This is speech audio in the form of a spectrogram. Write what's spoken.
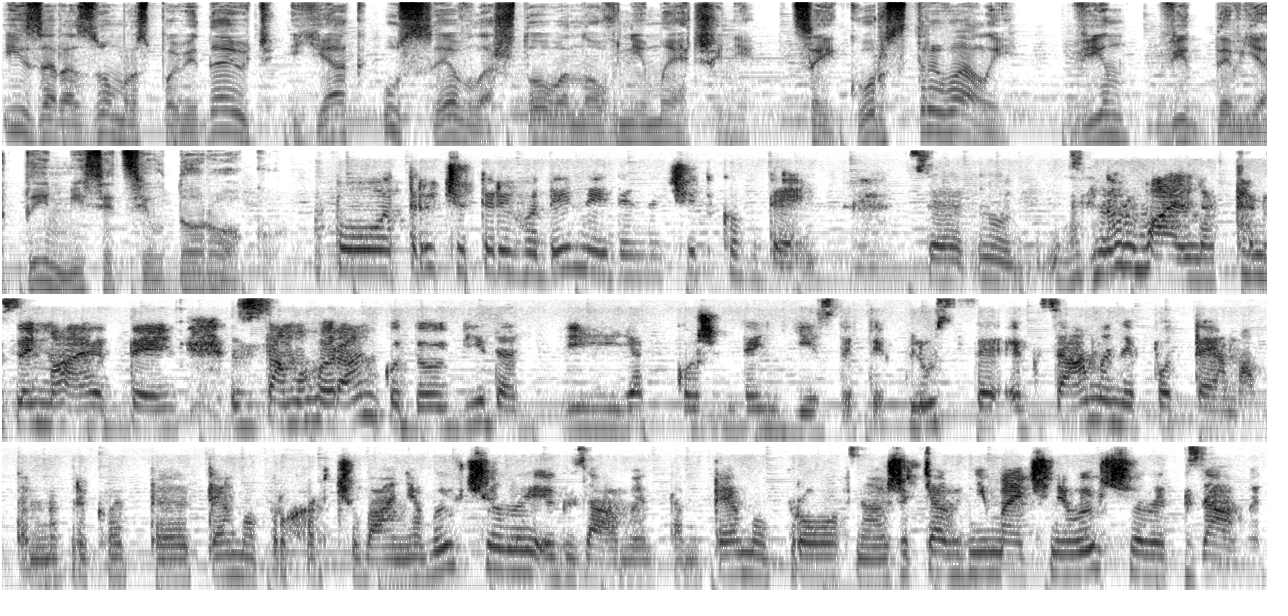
і заразом розповідають, як усе влаштовано в Німеччині. Цей курс тривалий. Він від 9 місяців до року. По 3-4 години йде на чітко в день. Це ну нормально так займає день з самого ранку до обіда, і як кожен день їздити. Плюс це екзамени по темам. Там, наприклад, е, тема про харчування вивчили екзамен. Там тему про знаю, життя в Німеччині вивчили екзамен.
